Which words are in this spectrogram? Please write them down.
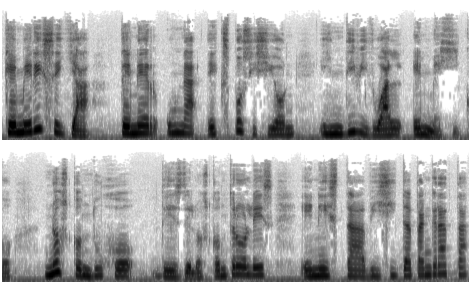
que merece ya tener una exposición individual en México. Nos condujo desde los controles en esta visita tan grata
